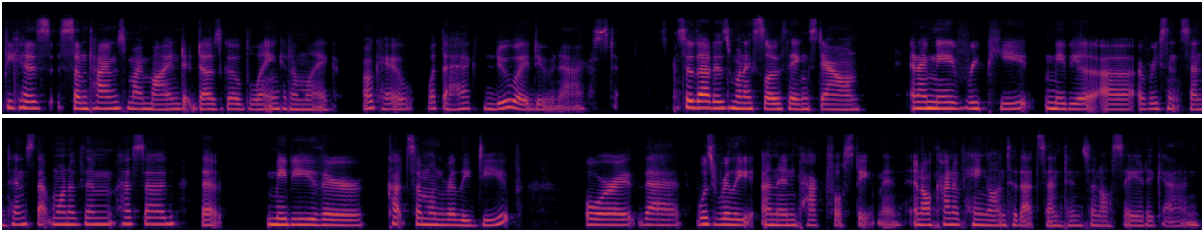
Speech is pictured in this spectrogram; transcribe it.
Because sometimes my mind does go blank and i'm like okay what the heck do i do next so that is when I slow things down. And I may repeat maybe a, a recent sentence that one of them has said that maybe either cut someone really deep or that was really an impactful statement. And I'll kind of hang on to that sentence and I'll say it again.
